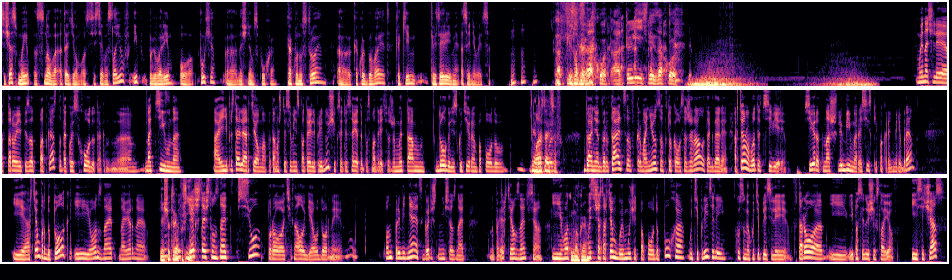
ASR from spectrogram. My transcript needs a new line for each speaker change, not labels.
Сейчас мы снова отойдем от системы слоев и поговорим о пухе. Э, начнем с пуха. Как он устроен, э, какой бывает, какими критериями оценивается.
Отличный заход, отличный заход.
Мы начали второй эпизод подкаста такой сходу, так э, нативно. А и не представили Артема, потому что если вы не смотрели предыдущий, кстати, советую посмотреть. Все же мы там долго дискутируем по поводу...
Неандертальцев.
Да, неандертальцев, кроманьонцев, кто кого сожрал и так далее. Артем работает в Севере. Север — это наш любимый российский, по крайней мере, бренд. И Артем продуктолог, и он знает, наверное...
Я еще
ну, Я считаю, что он знает все про технологии аудорные. Ну, он прибедняется, говорит, что не все знает. Но поверьте, он знает все. И вот Многое. мы сейчас Артем будем мучить по поводу пуха, утеплителей, искусственных утеплителей второго и, и последующих слоев. И сейчас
